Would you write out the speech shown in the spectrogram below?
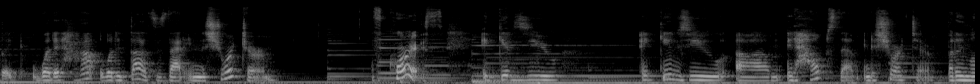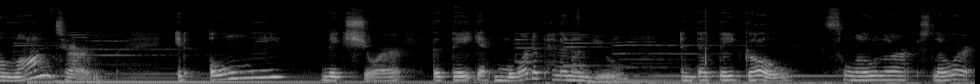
like what it ha- what it does is that in the short term, of course, it gives you it gives you um, it helps them in the short term. But in the long term it only makes sure that they get more dependent on you and that they go slower slower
